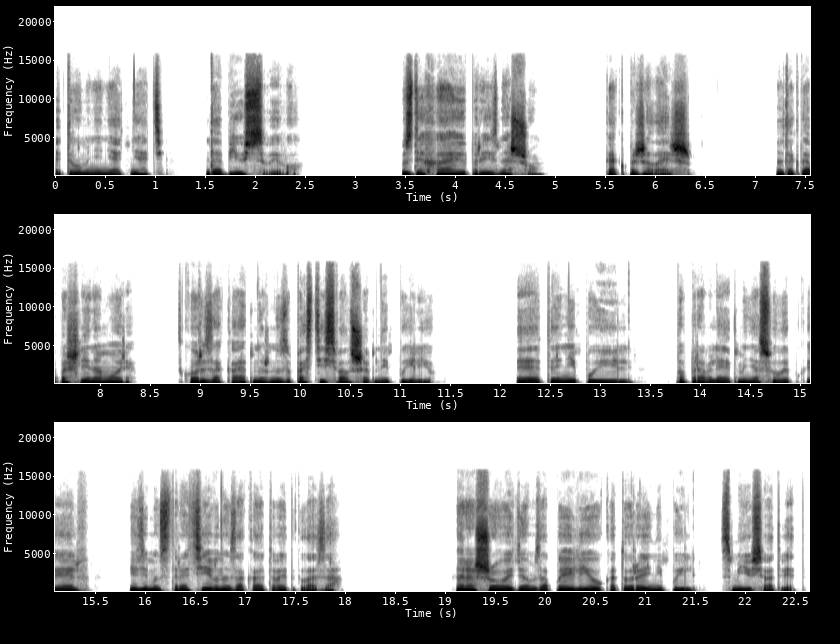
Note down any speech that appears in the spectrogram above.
Этого мне не отнять. Добьюсь своего. Вздыхаю и произношу. Как пожелаешь. Но тогда пошли на море. Скоро закат, нужно запастись волшебной пылью. «Это не пыль», — поправляет меня с улыбкой эльф и демонстративно закатывает глаза. «Хорошо, идем за пылью, которая не пыль», — смеюсь в ответ.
